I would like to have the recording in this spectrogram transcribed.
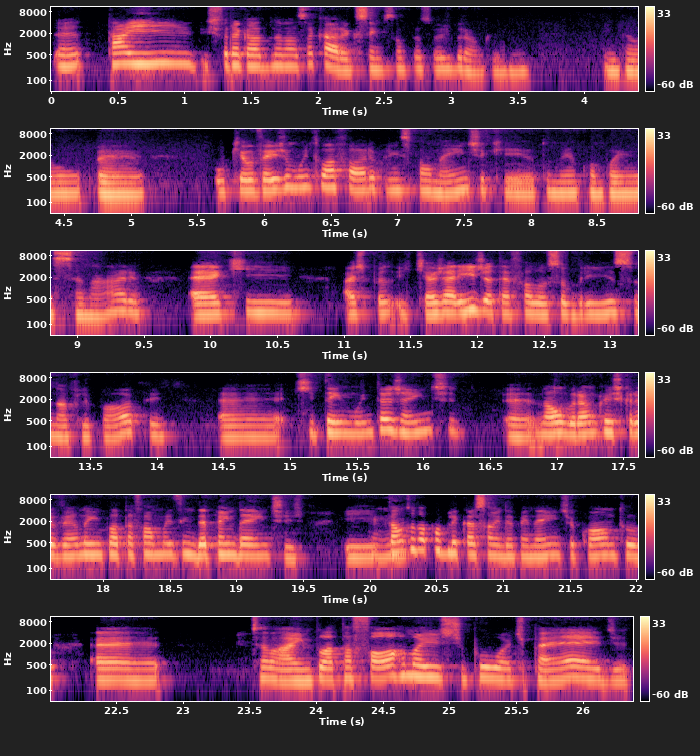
é, tá aí esfregado na nossa cara, que sempre são pessoas brancas. Né? Então, é, o que eu vejo muito lá fora, principalmente, que eu também acompanho esse cenário, é que, as, e que a Jarid até falou sobre isso na Flip Hop, é, que tem muita gente é, não branca escrevendo em plataformas independentes. E uhum. tanto na publicação independente quanto, é, sei lá, em plataformas tipo Wattpad,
